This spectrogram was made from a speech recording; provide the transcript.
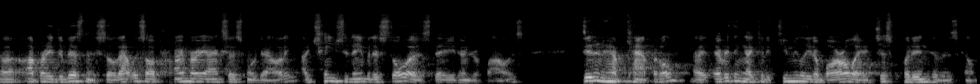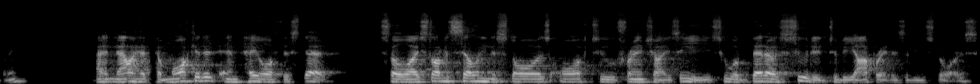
uh, operate the business. So that was our primary access modality. I changed the name of the stores to 800 Flowers. Didn't have capital. I, everything I could accumulate or borrow, I had just put into this company. And now I had to market it and pay off this debt. So I started selling the stores off to franchisees who were better suited to be operators of these stores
